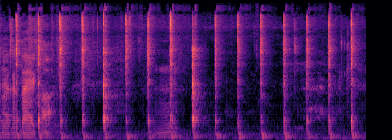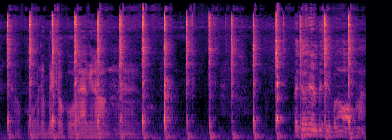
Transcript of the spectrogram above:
เดี๋ยวก็แตก เราเป็นข้าวขวดแล้วพี่น้องเออไปเจอเห็นไปซื้อปังหอมฮะ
